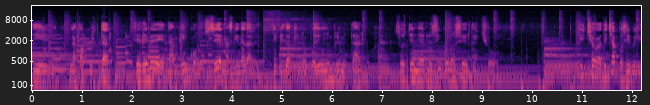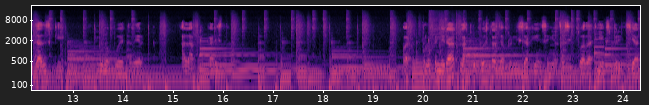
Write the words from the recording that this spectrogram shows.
de la facultad, se debe también conocer más que nada, debido a que no puede uno implementarlo, sostenerlo sin conocer dicho, dicho dichas posibilidades que, que uno puede tener al aplicar esta. Ahora, por lo general, las propuestas de aprendizaje y enseñanza situada y experiencial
